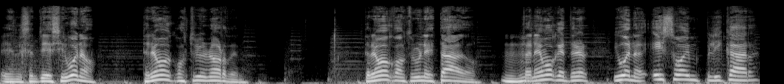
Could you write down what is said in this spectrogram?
en el sentido de decir, bueno, tenemos que construir un orden, tenemos que construir un Estado, tenemos que tener... Y bueno, eso va a implicar,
